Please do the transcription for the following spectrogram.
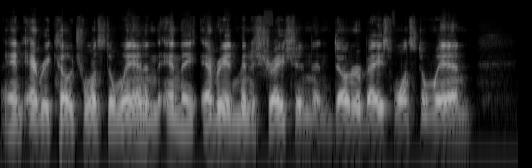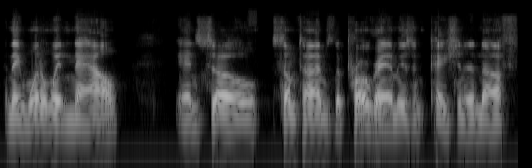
and every coach wants to win, and, and they every administration and donor base wants to win, and they want to win now. And so sometimes the program isn't patient enough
